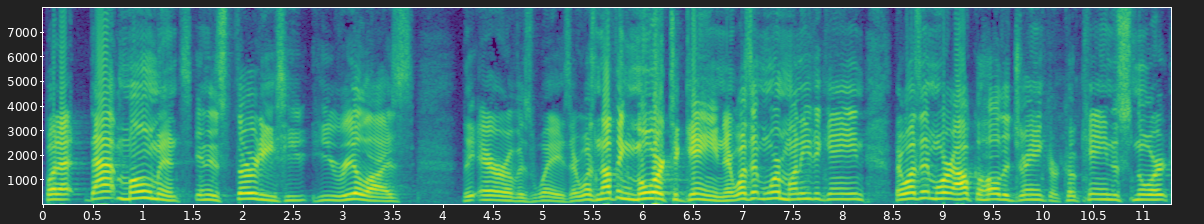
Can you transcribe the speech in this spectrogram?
But at that moment in his 30s, he, he realized the error of his ways. There was nothing more to gain. There wasn't more money to gain. There wasn't more alcohol to drink or cocaine to snort.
